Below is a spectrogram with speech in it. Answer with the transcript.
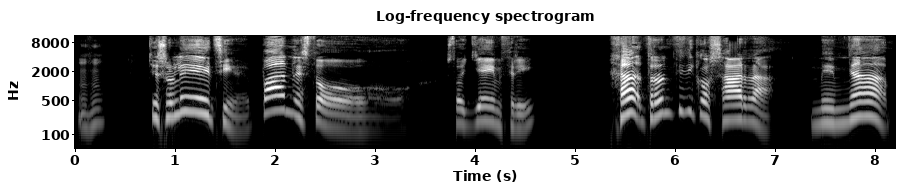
Μμμ. Και σου λέει έτσι είναι. Πάνε στο, στο Game 3, χα, τρώνε την 20 με μια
